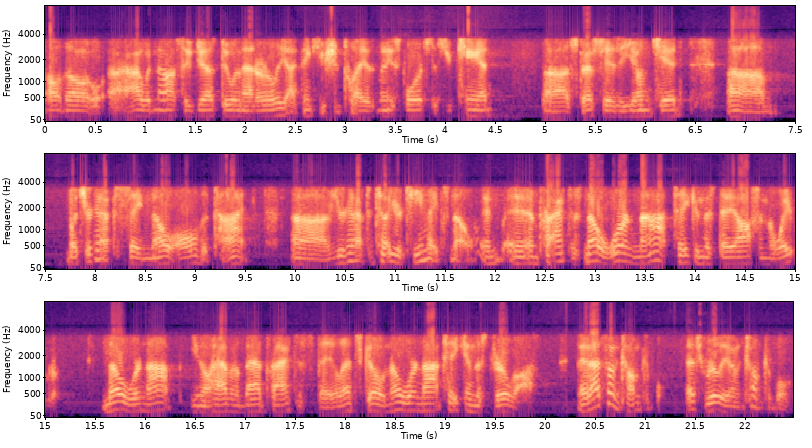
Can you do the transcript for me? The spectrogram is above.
although I would not suggest doing that early. I think you should play as many sports as you can, uh, especially as a young kid. Um, but you're going to have to say no all the time uh, you're going to have to tell your teammates no and, and practice. No, we're not taking this day off in the weight room. No, we're not, you know, having a bad practice day. Let's go. No, we're not taking this drill off. And that's uncomfortable. That's really uncomfortable.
